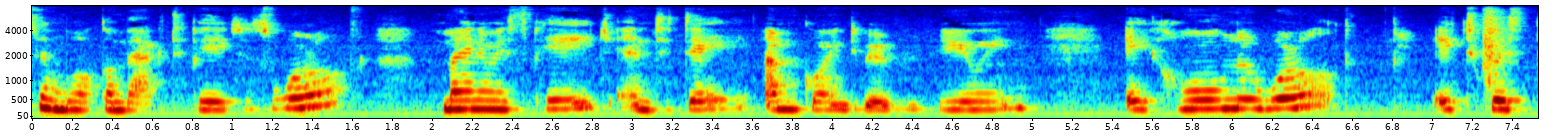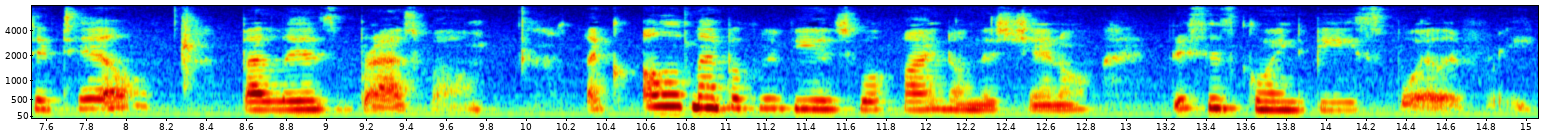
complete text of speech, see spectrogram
guys and welcome back to Paige's World. My name is Paige and today I'm going to be reviewing A Whole New World, A Twisted Tale by Liz Braswell. Like all of my book reviews you will find on this channel, this is going to be spoiler free.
